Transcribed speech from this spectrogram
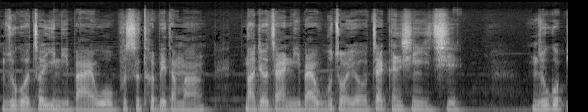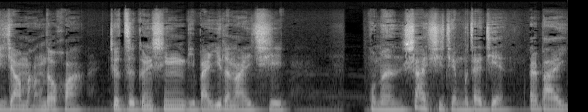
如果这一礼拜我不是特别的忙，那就在礼拜五左右再更新一期。如果比较忙的话，就只更新礼拜一的那一期。我们下一期节目再见，拜拜。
